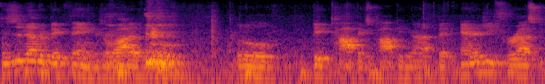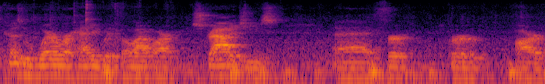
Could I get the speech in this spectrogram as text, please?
this is another big thing. There's a lot of little, little big topics popping up, but energy for us, because of where we're headed with a lot of our strategies uh, for, for our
